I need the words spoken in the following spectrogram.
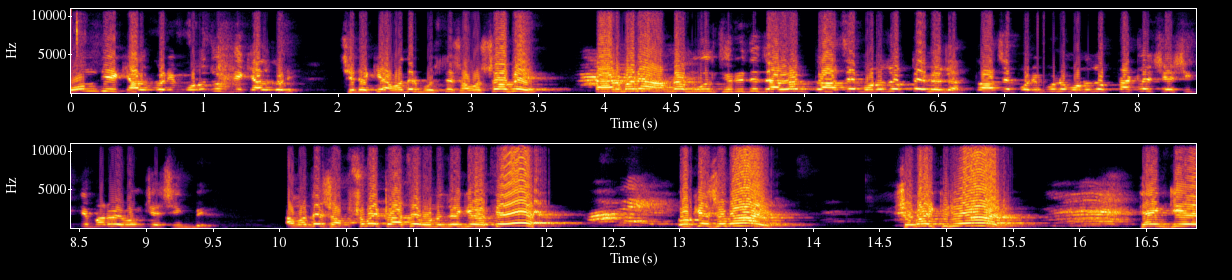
মন দিয়ে খেয়াল করি মনোযোগ দিয়ে খেয়াল করি সেটা কি আমাদের বুঝতে সমস্যা হবে? তার মানে আমরা মূল থিওরিতে জানলাম ক্লাসে মনোযোগটাই মেজর ক্লাসে পরিপূর্ণ মনোযোগ থাকলে সে শিখতে পারবে এবং সে শিখবে। আমাদের সবসময় ক্লাসে মনোযোগী হতে ওকে সবাই? সবাই ক্লিয়ার থ্যাংক ইউ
